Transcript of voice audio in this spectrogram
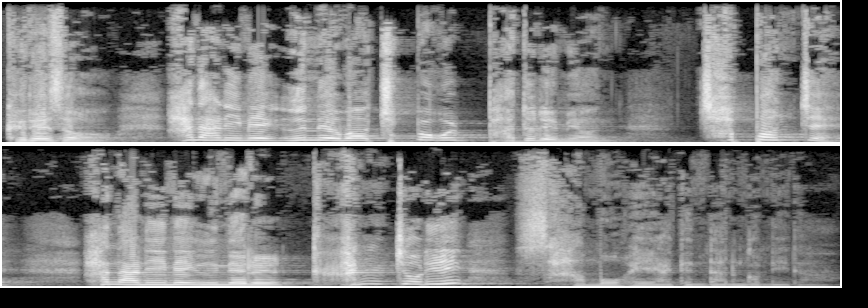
그래서 하나님의 은혜와 축복을 받으려면 첫 번째, 하나님의 은혜를 간절히 사모해야 된다는 겁니다.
